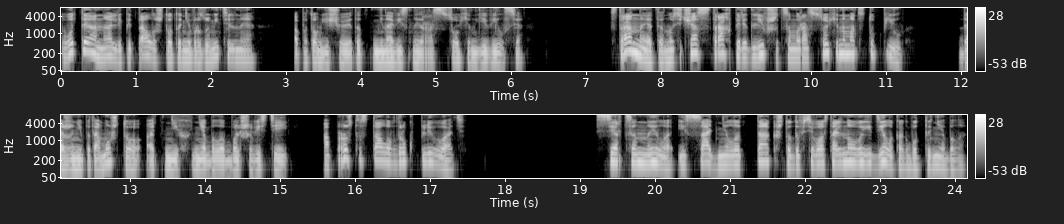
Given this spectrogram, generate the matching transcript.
Вот и она лепетала что-то невразумительное, а потом еще этот ненавистный Рассохин явился — Странно это, но сейчас страх перед Лившицем и Рассохиным отступил. Даже не потому, что от них не было больше вестей, а просто стало вдруг плевать. Сердце ныло и саднило так, что до всего остального и дела как будто не было.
